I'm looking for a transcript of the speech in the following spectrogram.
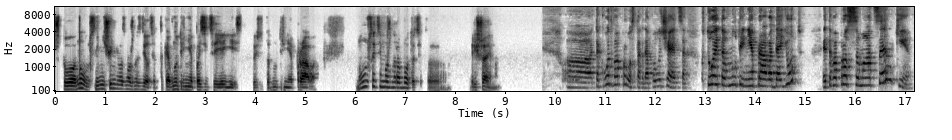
что ну, с ним ничего невозможно сделать. Это такая внутренняя позиция есть, то есть это внутреннее право. Ну, с этим можно работать, это решаемо. А, так вот вопрос тогда получается, кто это внутреннее право дает? Это вопрос самооценки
